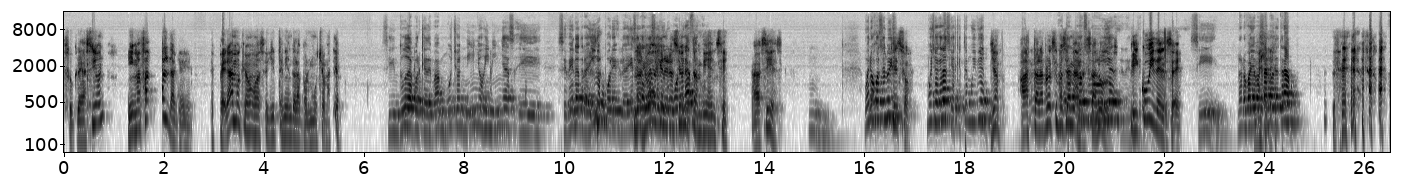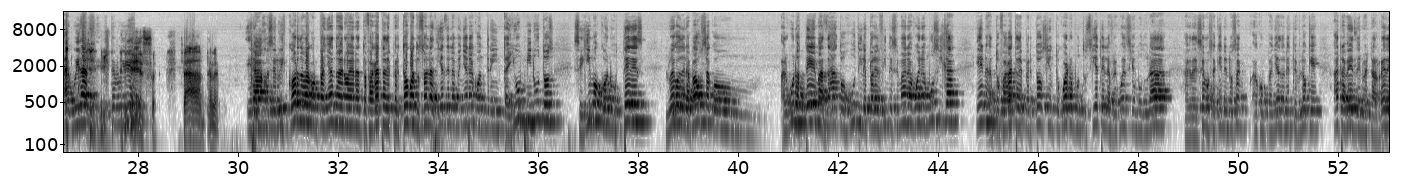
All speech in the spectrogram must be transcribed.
su creación, y Mafalda, que esperamos que vamos a seguir teniéndola por mucho más tiempo. Sin duda, porque además muchos niños y niñas eh, se ven atraídos por esa Las nuevas generaciones también, sí. Así es. Mm. Bueno, José Luis, Eso. muchas gracias, que esté muy bien. Ya, hasta la próxima semana. Saludos. Y cuídense. Sí, no nos vaya a pasar lo de Trump. a cuidarse, que esté muy bien. Eso. Chao, era José Luis Córdoba acompañándonos en Antofagasta Despertó cuando son las 10 de la mañana con 31 minutos. Seguimos con ustedes luego de la pausa con algunos temas, datos útiles para el fin de semana, buena música en Antofagasta Despertó 104.7 en la frecuencia modulada. Agradecemos a quienes nos han acompañado en este bloque a través de nuestras redes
